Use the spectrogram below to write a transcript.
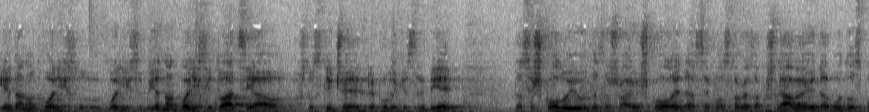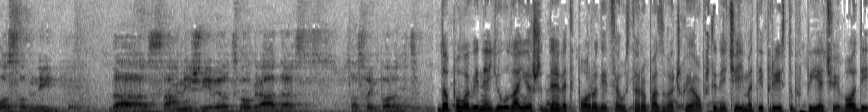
jedan od boljih, boljih, jedna od boljih situacija što se tiče Republike Srbije, da se školuju, da zašvaju škole, da se posle toga zapošljavaju, da budu sposobni da sami žive od svog rada sa svojim porodicama. Do polovine jula još devet porodica u Staropazovačkoj opštini će imati pristup pijaćoj vodi.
